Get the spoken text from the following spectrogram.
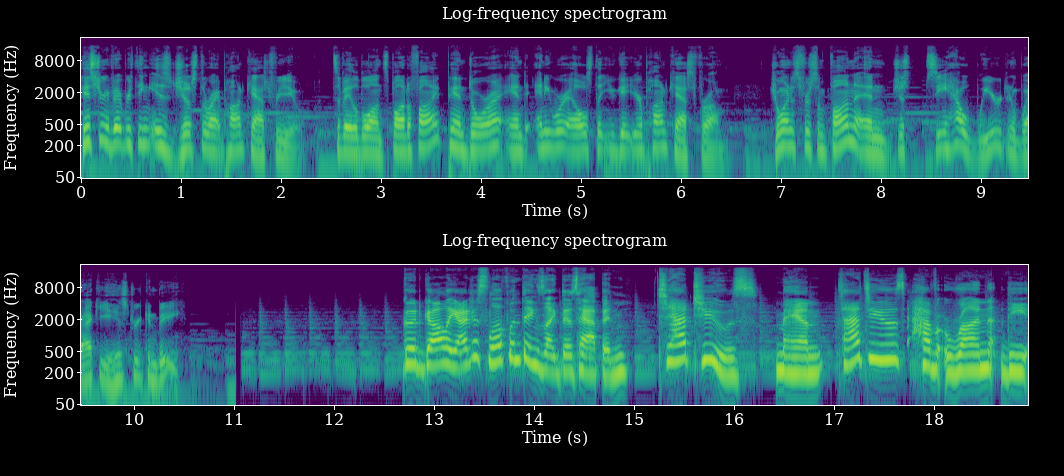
History of Everything is just the right podcast for you. It's available on Spotify, Pandora, and anywhere else that you get your podcast from. Join us for some fun and just see how weird and wacky history can be. Good golly, I just love when things like this happen. Tattoos. Man, tattoos have run the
